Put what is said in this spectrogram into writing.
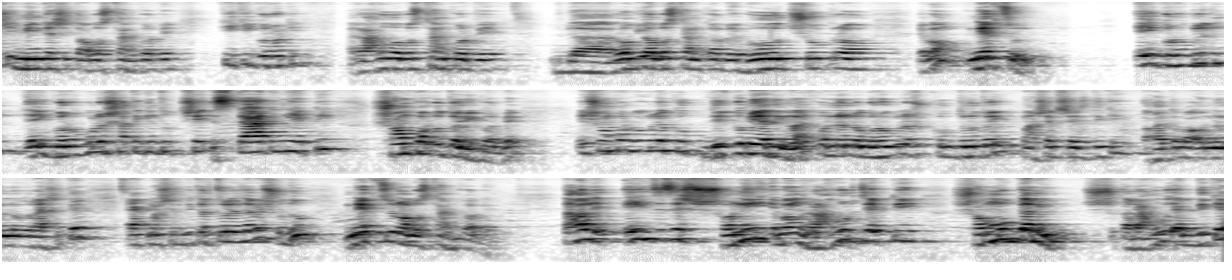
সেই মীন রাশিতে অবস্থান করবে। কি কি গ্রহটি? রাহু অবস্থান করবে রবি অবস্থান করবে, বুধ, শুক্র এবং নেপচুন। এই গ্রহগুলি, এই গ্রহগুলোর সাথে কিন্তু সে স্টার্টিংয়ে একটি সম্পর্ক তৈরি করবে। এই সম্পর্কগুলো খুব দীর্ঘমেয়াদী নয়, অন্যান্য গ্রহগুলো খুব দ্রুতই মাসের শেষ দিকে হয়তো বা অন্যান্য রাশিতে এক মাসের ভিতর চলে যাবে, শুধু নেপচুন অবস্থান করবে। তাহলে এই যে যে শনি এবং রাহুর যে একটি সম্মুখগামী, রাহু একদিকে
